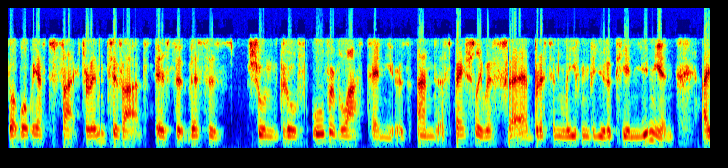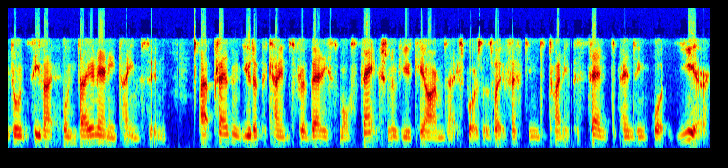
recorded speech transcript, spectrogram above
But what we have to factor into that is that this is shown growth over the last 10 years, and especially with uh, Britain leaving the European Union, I don't see that going down anytime soon. At present, Europe accounts for a very small section of UK arms exports. It's about 15 to 20 percent, depending what year.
